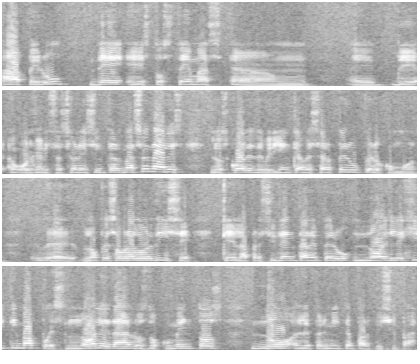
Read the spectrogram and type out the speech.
a Perú de estos temas. Em, eh, de organizaciones internacionales, los cuales debería encabezar Perú, pero como eh, López Obrador dice que la presidenta de Perú no es legítima, pues no le da los documentos, no le permite participar.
